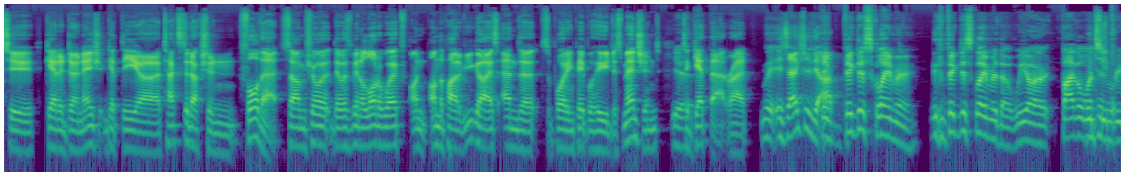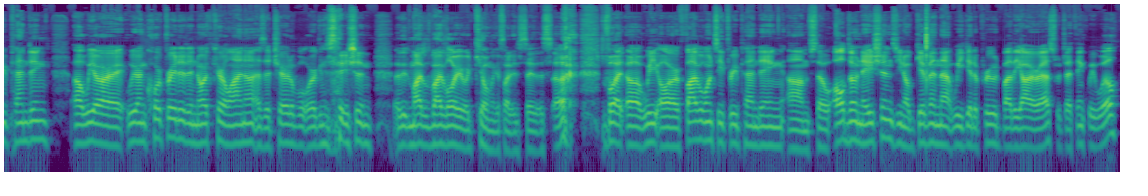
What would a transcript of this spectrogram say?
to get a donation get the uh, tax deduction for that. So i'm sure there has been a lot of work on, on the part of you guys and the supporting people who you just mentioned yeah. to get that right? Wait, it's actually the op- big, big disclaimer Big disclaimer though, we are 501c3 pending. Uh, we are we are incorporated in North Carolina as a charitable organization. Uh, my, my lawyer would kill me if I didn't say this, uh, but uh, we are 501c3 pending. Um, so all donations, you know, given that we get approved by the IRS, which I think we will,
